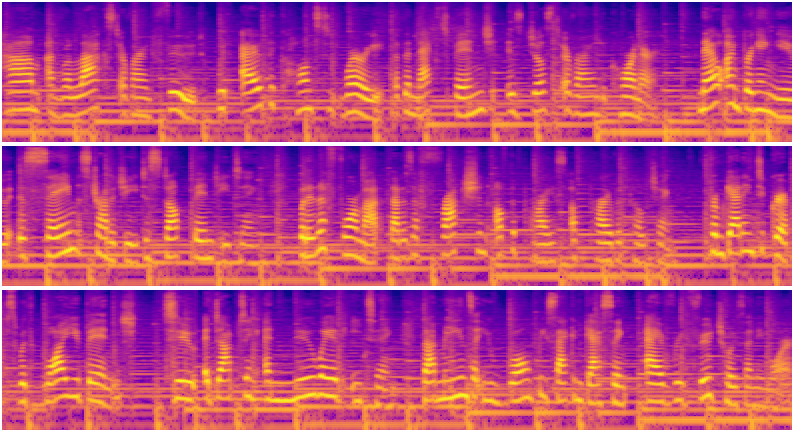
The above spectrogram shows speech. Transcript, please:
calm and relaxed around food without the constant worry that the next binge is just around the corner. Now I'm bringing you the same strategy to stop binge eating, but in a format that is a fraction of the price of private coaching. From getting to grips with why you binge to adapting a new way of eating that means that you won't be second guessing every food choice anymore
